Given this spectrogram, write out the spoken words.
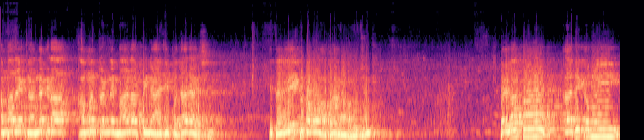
અમારા એક નાનકડા આમંત્રણને માન આપીને આજે પધાર્યા છે એ દરેકનો આભાર માનું છું. પહેલા તો કાર્યક્રમની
